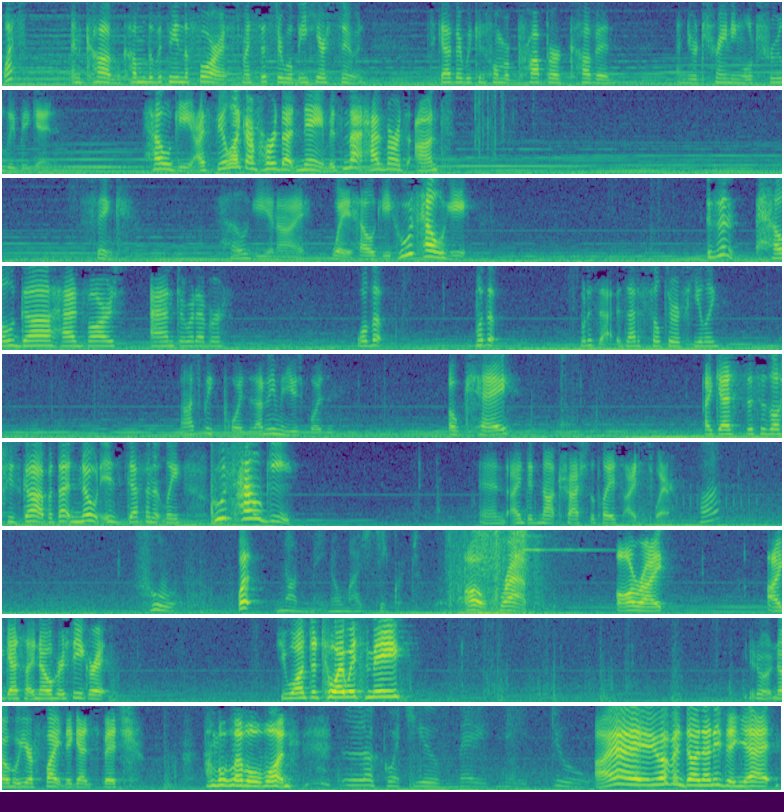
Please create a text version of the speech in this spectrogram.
What? And come, come live with me in the forest. My sister will be here soon. Together we can form a proper coven, and your training will truly begin. Helgi, I feel like I've heard that name. Isn't that Hadvar's aunt? Think. Helgi and I. Wait, Helgi. Who's Helgi? Isn't Helga Hadvar's aunt or whatever? Well, the. Well, the. What is that? Is that a philter of healing? No, that's weak poison. I don't even use poison. Okay. I guess this is all she's got, but that note is definitely. Who's Helgi? And I did not trash the place, I swear. Huh? Fool. What? None may know my secret. Oh, crap. Alright. I guess I know her secret. Do you want to toy with me? You don't know who you're fighting against, bitch. I'm a level one. Look what you've made me do. Hey, you haven't done anything yet.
